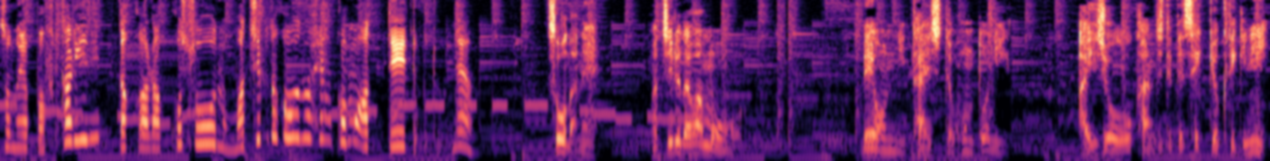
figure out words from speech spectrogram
そのやっぱ二人だからこそのマチルダ側の変化もあってってことよね。そうだね。マチルダはもう、レオンに対して本当に愛情を感じてて積極的に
